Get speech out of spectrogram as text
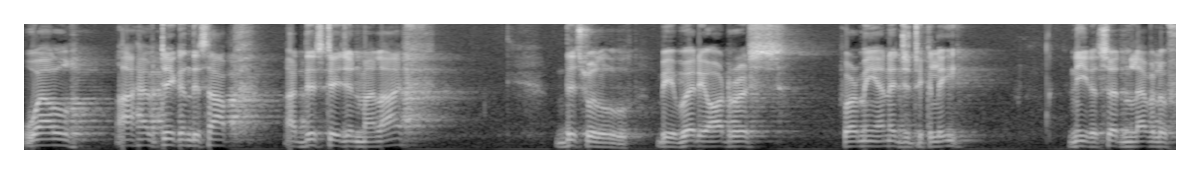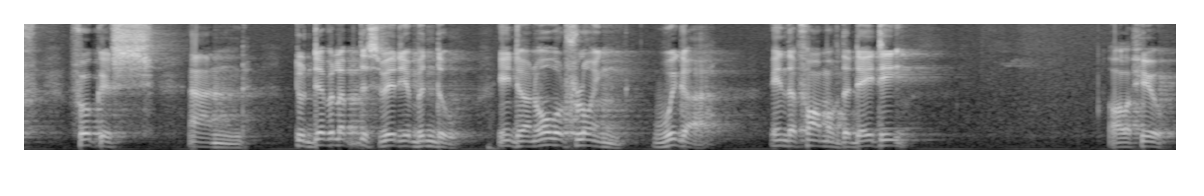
Well, I have taken this up at this stage in my life. This will be very arduous for me energetically, need a certain level of focus and to develop this Virya Bindu into an overflowing vigor in the form of the deity. All of you,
